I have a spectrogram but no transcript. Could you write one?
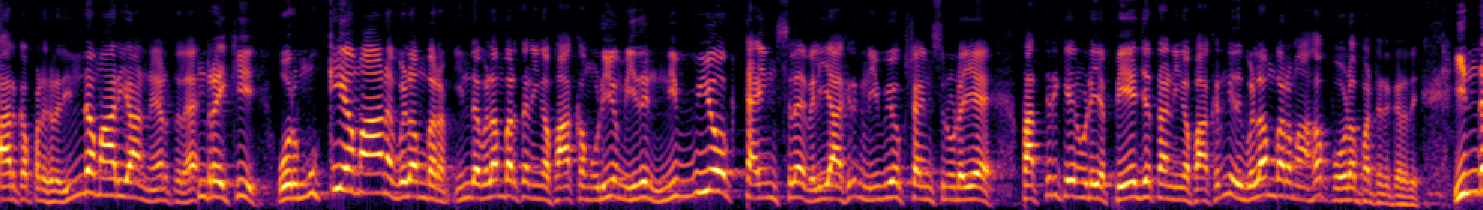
பார்க்கப்படுகிறது. இந்த மாதிரியான நேரத்தில் இன்றைக்கு ஒரு முக்கியமான விளம்பரம் இந்த விளம்பரத்தை நீங்கள் பார்க்க முடியும். இது நியூயோர்க் டைம்ஸில் வெளியாகிருக்கு. நியூயோர்க் டைம்ஸினுடைய பத்திரிகையினுடைய பேஜை தான் நீங்கள் பார்க்குறீங்க. இது விளம்பரமாக போடப்பட்டிருக்கிறது. இந்த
